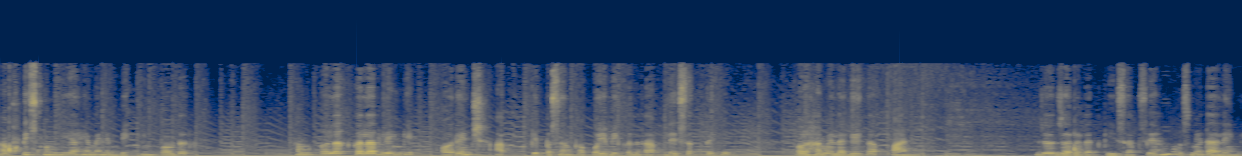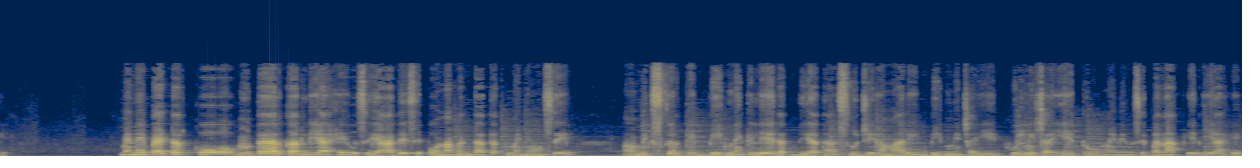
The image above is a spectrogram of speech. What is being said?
हाफ़ टी स्पून लिया है मैंने बेकिंग पाउडर। हम कलर कलर लेंगे। ऑरेंज, आपके पसंद का कोई भी कलर आप ले सकते हैं। और हमें लगेगा पानी। जो ज़रूरत के हिसाब से हम उसमें डालेंगे। मैंने बैटर को तैयार कर लिया है। उसे आधे से पौना घंटा तक मैंने उसे मिक्स करके भीगने के लिए रख दिया था। सूजी हमारी भीगनी चाहिए, फूलनी चाहिए तो मैंने उसे बना के लिया है।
